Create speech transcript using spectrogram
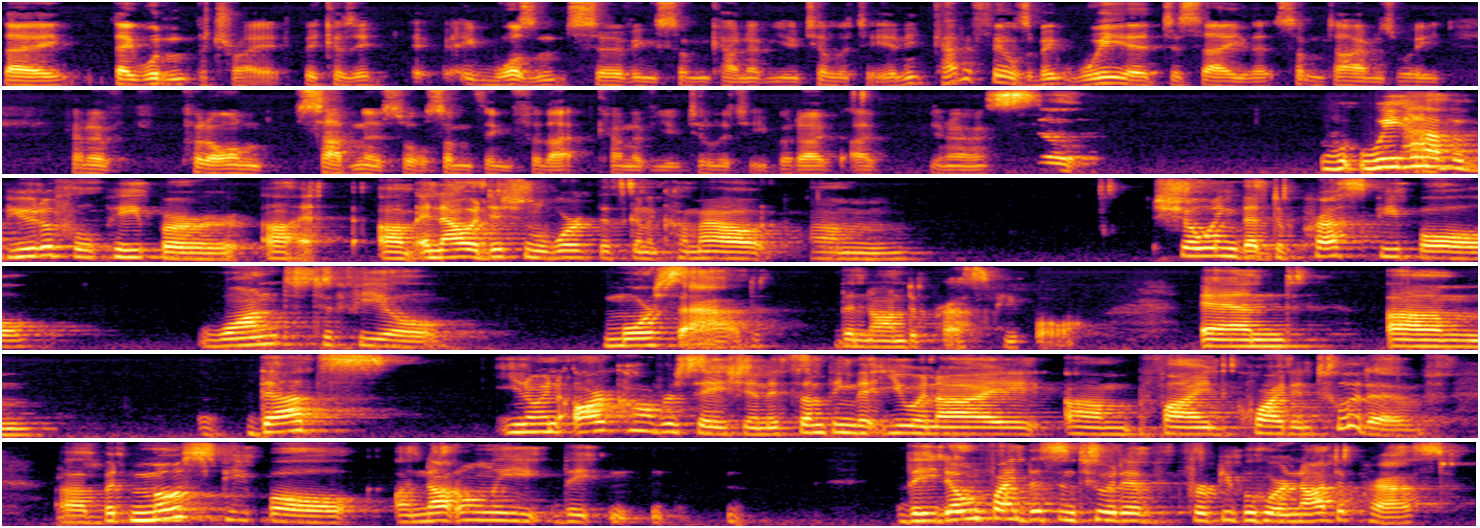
they they wouldn't portray it because it, it, it wasn't serving some kind of utility. And it kind of feels a bit weird to say that sometimes we kind of put on sadness or something for that kind of utility. But I, I you know. So we have a beautiful paper uh, um, and now additional work that's going to come out um, showing that depressed people want to feel more sad than non-depressed people and um, that's you know in our conversation it's something that you and i um, find quite intuitive uh, but most people uh, not only they they don't find this intuitive for people who are not depressed,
